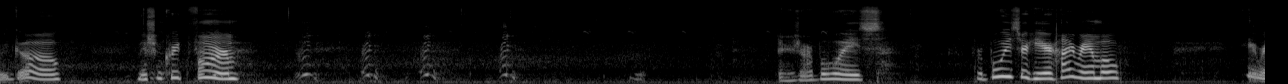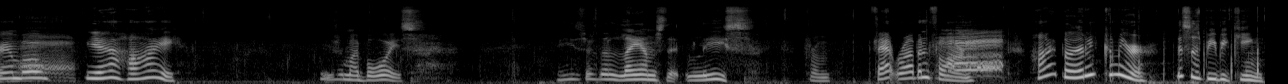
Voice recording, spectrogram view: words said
we go. Mission Creek Farm. There's our boys. Our boys are here. Hi, Rambo. Hey, Rambo. Yeah, hi. These are my boys. These are the lambs that lease from Fat Robin Farm. Hi, buddy. Come here. This is BB King.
